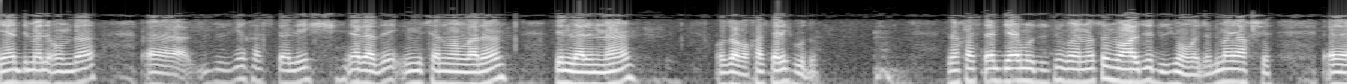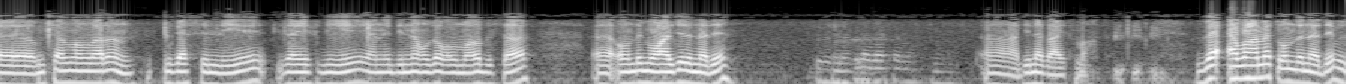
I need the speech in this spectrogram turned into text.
yəni deməli onda ə, düzgün xəstəlik nədədir? Müsəlmanların dinlərindən uzaq ol. Xəstəlik budur. Və xəstəlik diaqnoz düzgün qoyandan sonra müalicə düzgün olacaq. Demək, yaxşı, ə, müsəlmanların müqəssirliyi, zəifliyi, yəni dindən uzaq olmalıdırsa, ə, onda müalicə də nədir? Ə, dinə qayıtmaqdır. Və əlamət onda nədir?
